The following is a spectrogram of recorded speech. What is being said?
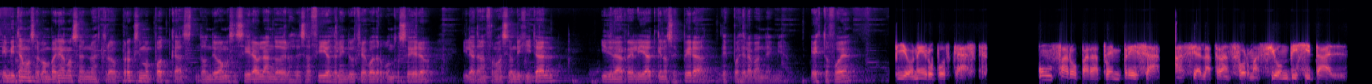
Te invitamos a acompañarnos en nuestro próximo podcast, donde vamos a seguir hablando de los desafíos de la industria 4.0 y la transformación digital y de la realidad que nos espera después de la pandemia. Esto fue Pionero Podcast. Un faro para tu empresa hacia la transformación digital.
